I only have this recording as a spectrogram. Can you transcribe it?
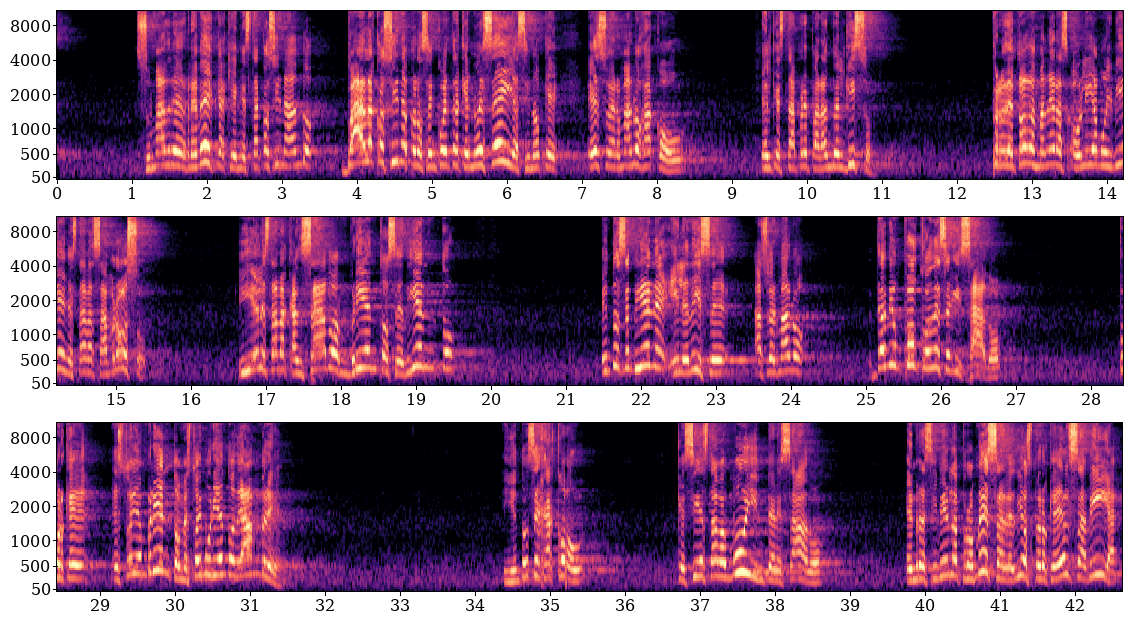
su madre Rebeca, quien está cocinando, va a la cocina, pero se encuentra que no es ella, sino que es su hermano Jacob el que está preparando el guiso. Pero de todas maneras olía muy bien, estaba sabroso. Y él estaba cansado, hambriento, sediento. Entonces viene y le dice a su hermano, dame un poco de ese guisado, porque estoy hambriento, me estoy muriendo de hambre. Y entonces Jacob, que sí estaba muy interesado en recibir la promesa de Dios, pero que él sabía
